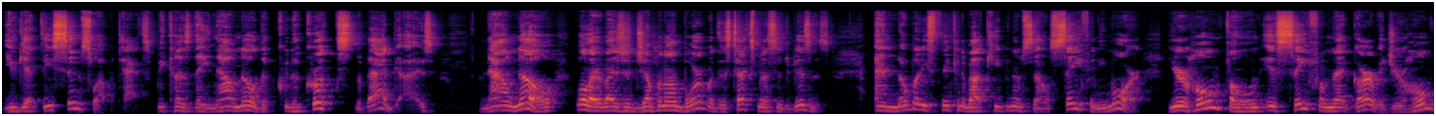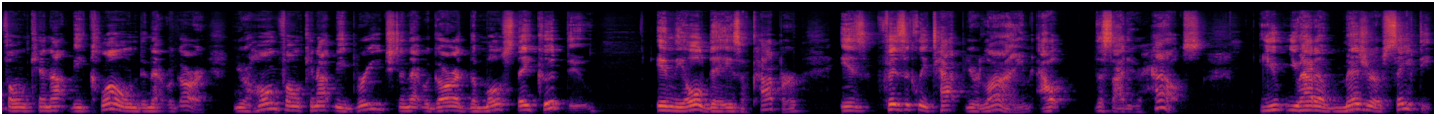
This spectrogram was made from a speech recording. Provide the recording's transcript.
You get these SIM swap attacks because they now know the, the crooks, the bad guys, now know, well, everybody's just jumping on board with this text message business. And nobody's thinking about keeping themselves safe anymore. Your home phone is safe from that garbage. Your home phone cannot be cloned in that regard. Your home phone cannot be breached in that regard. The most they could do in the old days of copper is physically tap your line out the side of your house. You you had a measure of safety.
